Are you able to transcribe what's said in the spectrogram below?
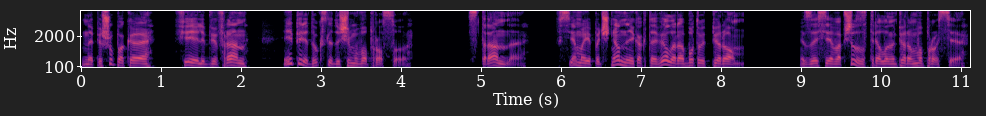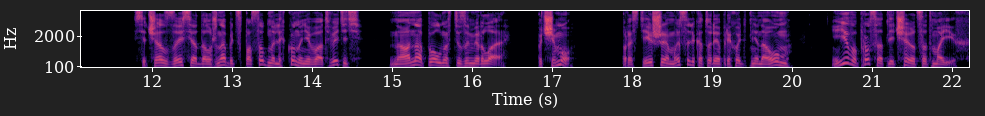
Напишу пока «Фея любви Фран» и перейду к следующему вопросу. Странно. Все мои подчиненные как-то вяло работают пером. Зессия вообще застряла на первом вопросе. Сейчас Зессия должна быть способна легко на него ответить, но она полностью замерла. Почему? Простейшая мысль, которая приходит мне на ум, ее вопросы отличаются от моих.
